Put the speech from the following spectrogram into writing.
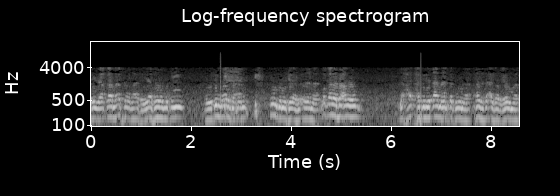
فإذا قام أكثر من اربعه أيام فهو مقيم ويتم اربعا يوجد من خلاف العلماء. وقال بعضهم حد الإقامة أن تكون خمسة عشر يوما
